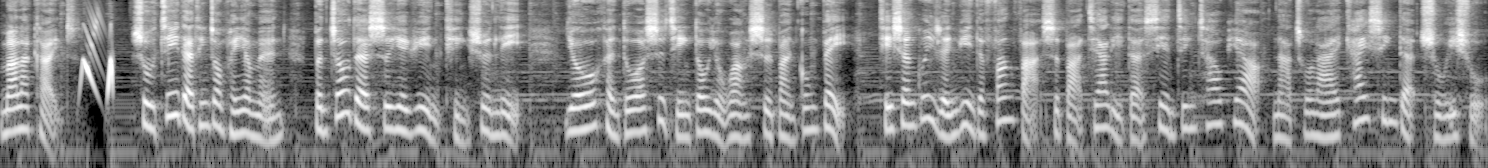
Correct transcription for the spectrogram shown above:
malachite。属鸡的听众朋友们，本周的事业运挺顺利，有很多事情都有望事半功倍。提升贵人运的方法是把家里的现金钞票拿出来，开心的数一数。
